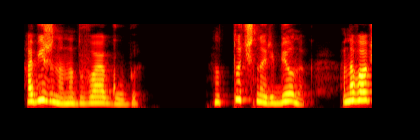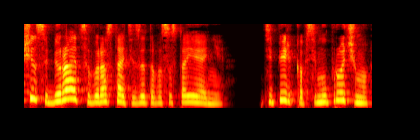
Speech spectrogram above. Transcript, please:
обиженно надувая губы. Ну точно ребенок. Она вообще собирается вырастать из этого состояния. Теперь, ко всему прочему,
